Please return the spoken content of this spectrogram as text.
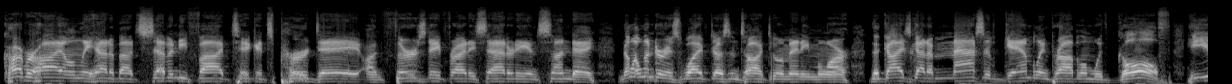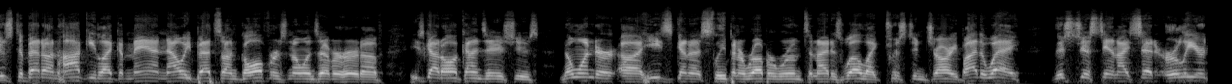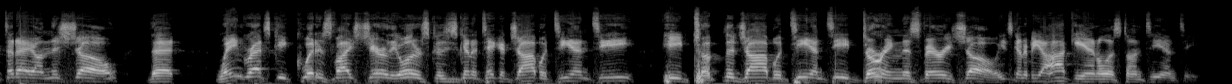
Carver High only had about 75 tickets per day on Thursday, Friday, Saturday, and Sunday. No wonder his wife doesn't talk to him anymore. The guy's got a massive gambling problem with golf. He used to bet on hockey like a man. Now he bets on golfers no one's ever heard of. He's got all kinds of issues. No wonder uh, he's going to sleep in a rubber room tonight as well, like Tristan Jarry. By the way, this just in, I said earlier today on this show that – Wayne Gretzky quit as vice chair of the Oilers because he's going to take a job with TNT. He took the job with TNT during this very show. He's going to be a hockey analyst on TNT.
